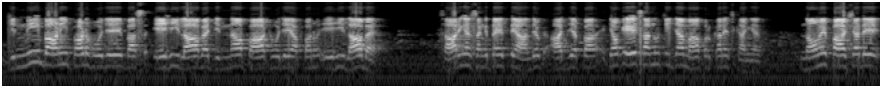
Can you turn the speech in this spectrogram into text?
ਜਿੰਨੀ ਬਾਣੀ ਪੜ ਹੋ ਜੇ, ਬਸ ਇਹੀ ਲਾਭ ਹੈ। ਜਿੰਨਾ ਪਾਠ ਹੋ ਜੇ, ਆਪਾਂ ਨੂੰ ਇਹੀ ਲਾਭ ਹੈ। ਸਾਰੀਆਂ ਸੰਗਤਾਂ ਇਹ ਧਿਆਨ ਦਿਓ ਕਿ ਅੱਜ ਆਪਾਂ, ਕਿਉਂਕਿ ਇਹ ਸਾਨੂੰ ਚੀਜ਼ਾਂ ਮਹਾਂਪੁਰਖਾਂ ਨੇ ਸਿਖਾਈਆਂ। ਨੌਵੇਂ ਪਾਤਸ਼ਾਹ ਦੇ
